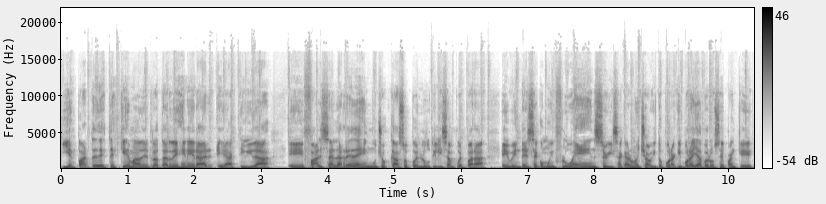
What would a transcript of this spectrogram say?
y es parte de este esquema de tratar de generar eh, actividad eh, falsa en las redes. En muchos casos, pues lo utilizan pues para eh, venderse como influencer y sacar unos chavitos por aquí y por allá, pero sepan que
